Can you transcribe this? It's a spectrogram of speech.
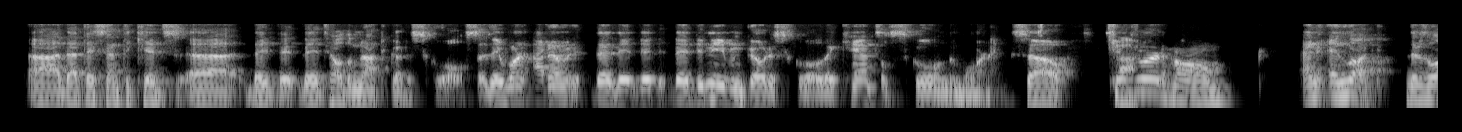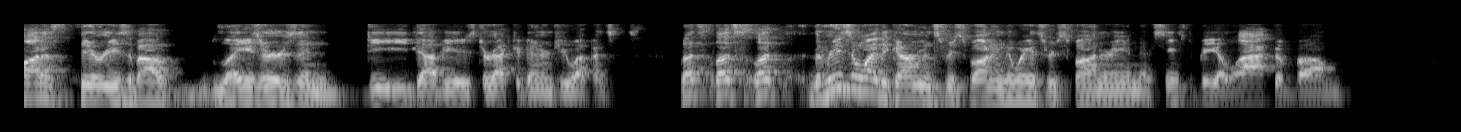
Uh, that they sent the kids, uh, they, they, they told them not to go to school. So they weren't. I don't. They, they, they didn't even go to school. They canceled school in the morning. So kids ah. were at home. And, and look, there's a lot of theories about lasers and DEWs, directed energy weapons let's let's let the reason why the government's responding the way it's responding, and there seems to be a lack of um,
